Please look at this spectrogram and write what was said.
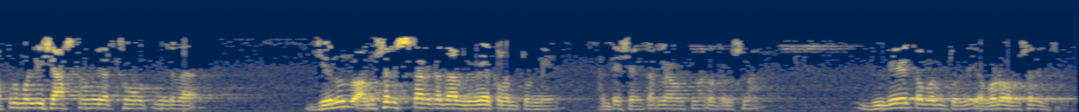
అప్పుడు మళ్ళీ శాస్త్రం వ్యర్థమవుతుంది కదా. జనులు అనుసరిస్తారు కదా వివేకవంతుణ్ణి. అంటే శంకర్లు ఏమంటున్నారో తెలిసిన? వివేకవంతుణ్ణి ఎవడో అనుసరించారు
